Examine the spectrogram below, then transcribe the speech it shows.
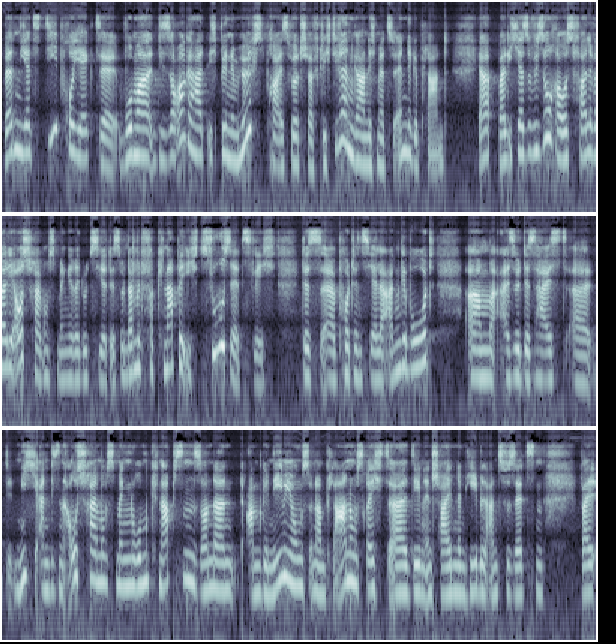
werden jetzt die Projekte, wo man die Sorge hat, ich bin im Höchstpreis wirtschaftlich, die werden gar nicht mehr zu Ende geplant. Ja, weil ich ja sowieso rausfalle, weil die Ausschreibungsmenge reduziert ist. Und damit verknappe ich zusätzlich das äh, potenzielle Angebot. Ähm, also das heißt, äh, nicht an diesen Ausschreibungsmengen rumknapsen, sondern am Genehmigungs- und am Planungsrecht äh, den entscheidenden Hebel anzusetzen, weil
